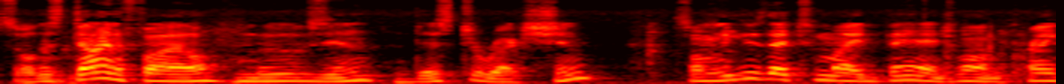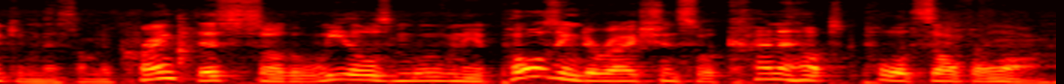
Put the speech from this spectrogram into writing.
So this Dynafile moves in this direction. So I'm going to use that to my advantage while I'm cranking this. I'm going to crank this so the wheels move in the opposing direction so it kind of helps pull itself along.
